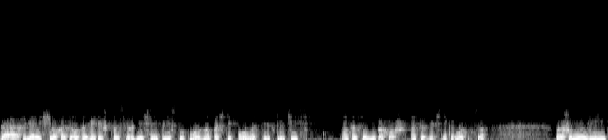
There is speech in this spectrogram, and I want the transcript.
Да, я еще хотел заметить, что сердечный приступ можно почти полностью исключить. Он совсем не похож на сердечника. Вот и все. Прошу меня извинить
